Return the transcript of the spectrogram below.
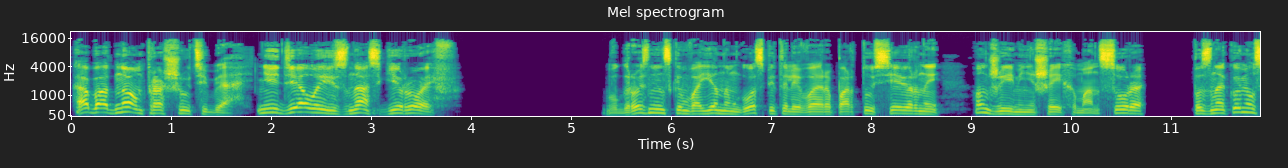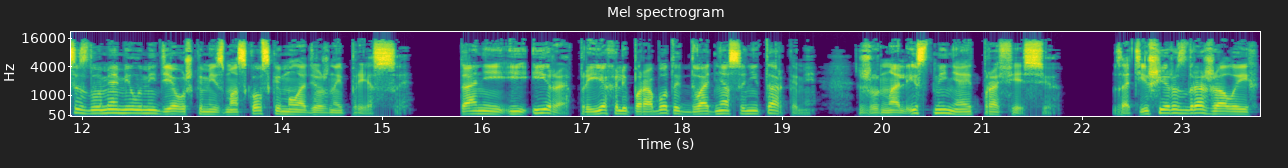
«Об одном прошу тебя, не делай из нас героев!» В Грозненском военном госпитале в аэропорту Северный, он же имени шейха Мансура, познакомился с двумя милыми девушками из московской молодежной прессы. Таня и Ира приехали поработать два дня санитарками. Журналист меняет профессию. Затишье раздражало их,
